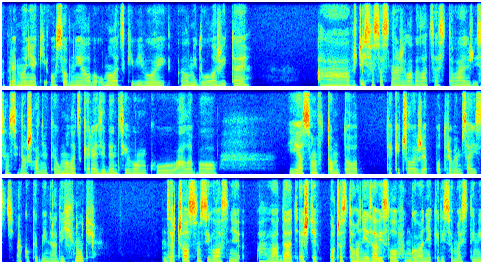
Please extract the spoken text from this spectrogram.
a pre môj nejaký osobný alebo umelecký vývoj veľmi dôležité. a vždy som sa snažila veľa cestovať, vždy som si našla nejaké umelecké rezidencie vonku, alebo ja som v tomto taký človek, že ja potrebujem sa ísť ako keby nadýchnuť. Začala som si vlastne hľadať ešte počas toho nezávislého fungovania, kedy som aj s tými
